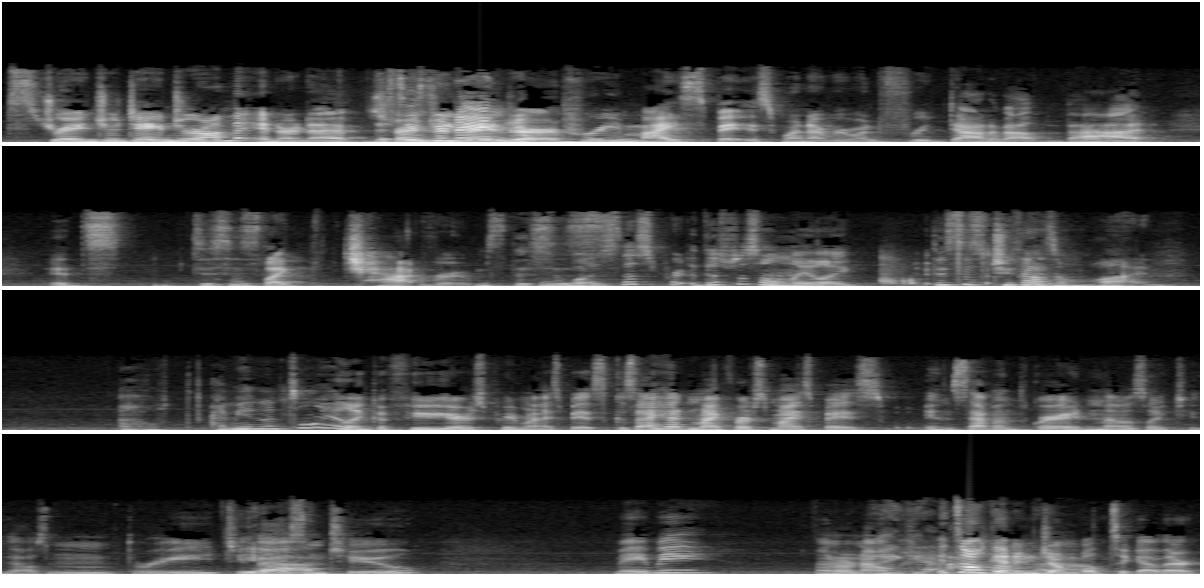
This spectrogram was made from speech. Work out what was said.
Stranger danger on the internet. This Stranger is even danger. Pre MySpace when everyone freaked out about that. It's this is like chat rooms. This is Was this pre- this was only like this is 2001. oh I mean it's only like a few years pre MySpace because I had my first MySpace in seventh grade and that was like 2003 2002 maybe? I don't know. I it's all getting know. jumbled together.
